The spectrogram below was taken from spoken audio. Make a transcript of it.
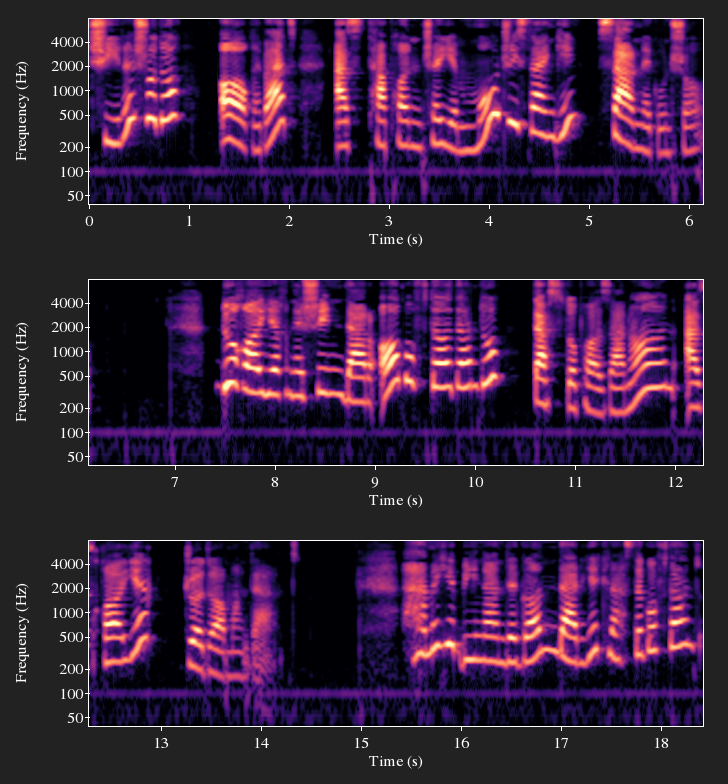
چیره شد و عاقبت از تپانچه موجی سنگین سرنگون شد. دو قایق نشین در آب افتادند و دست و پازنان از قایق جدا ماندند. همه بینندگان در یک لحظه گفتند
